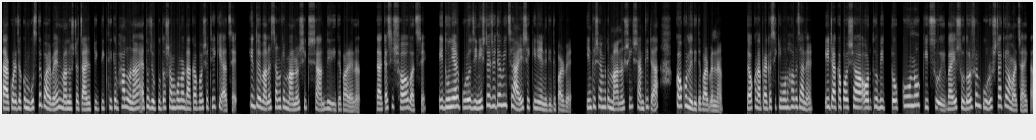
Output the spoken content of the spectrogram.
তারপরে যখন বুঝতে পারবেন মানুষটা চারিত্রিক দিক থেকে ভালো না, এত যোগ্যতা সম্পন্ন টাকা পয়সা ঠিকই আছে। কিন্তু এই মানুষটা আমাকে মানসিক শান্তি দিতে পারে না। তার কাছে সব আছে। এই দুনিয়ার পুরো জিনিসটা যদি আমি চাই সে কিনে এনে দিতে পারবে। কিন্তু সে আমাকে মানসিক শান্তিটা কখনোই দিতে পারবেন না। তখন আপনার কাছে কি মনে হবে জানেন? এই টাকা পয়সা, অর্থবিত্ত কোনো কিছুই বা এই সুদর্শন পুরুষটাকেও আমার না।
